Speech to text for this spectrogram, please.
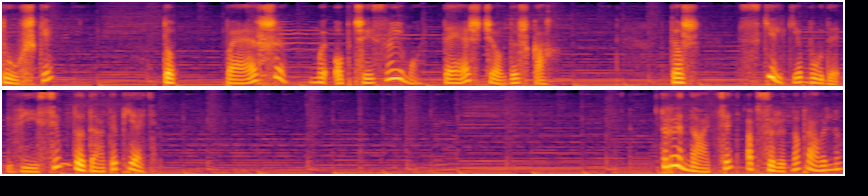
дужки, то перше ми обчислюємо те, що в дужках. Тож, скільки буде 8 додати 5? Тринадцять, абсолютно правильно.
